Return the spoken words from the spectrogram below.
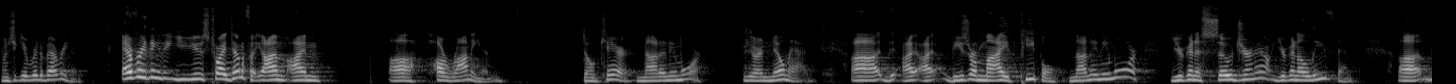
I want you to get rid of everything. Everything that you use to identify. I'm, I'm a Haranian. Don't care. Not anymore. You're a nomad. Uh, I, I, these are my people. Not anymore. You're going to sojourn out. You're going to leave them. Uh,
